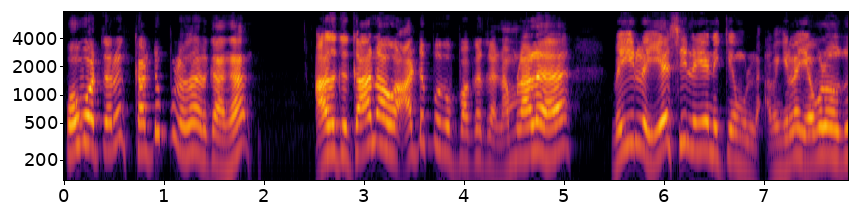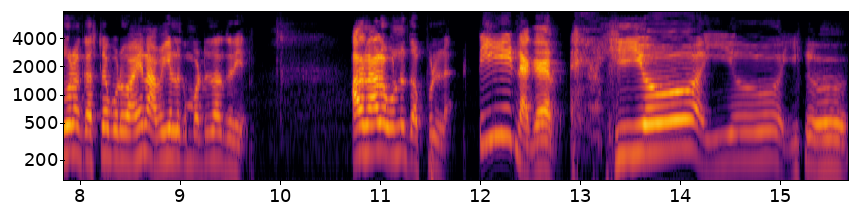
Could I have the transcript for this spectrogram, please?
ஒவ்வொருத்தரும் கடுப்பில் தான் இருக்காங்க. அதுக்கு காரணம் அவங்க அடுப்புக்கு பக்கத்தில். நம்மளால் வெயிலில் ஏசிலேயே நிற்க முடியல. அவங்கெல்லாம் எவ்வளோ தூரம் கஷ்டப்படுவாங்கன்னு அவங்களுக்கு மட்டும்தான் தெரியும். அதனால் ஒன்றும் தப்பு இல்லை. டி நகர். ஐயோ ஐயோ ஐயோ.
